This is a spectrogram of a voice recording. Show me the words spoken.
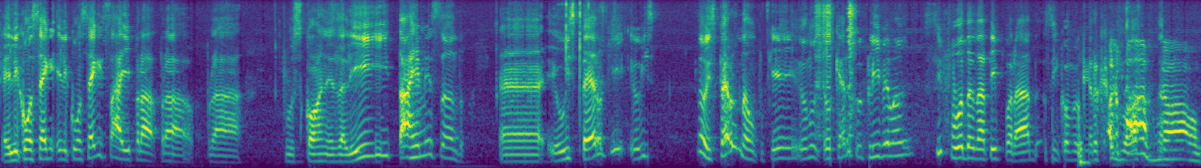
Ele consegue, ele consegue sair para os corners ali e tá arremessando. É, eu espero que. Eu, não, espero não, porque eu, não, eu quero que o Cleveland se foda na temporada, assim como eu quero que a palavrão.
